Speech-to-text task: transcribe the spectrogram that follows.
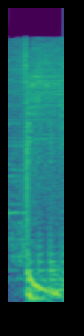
you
